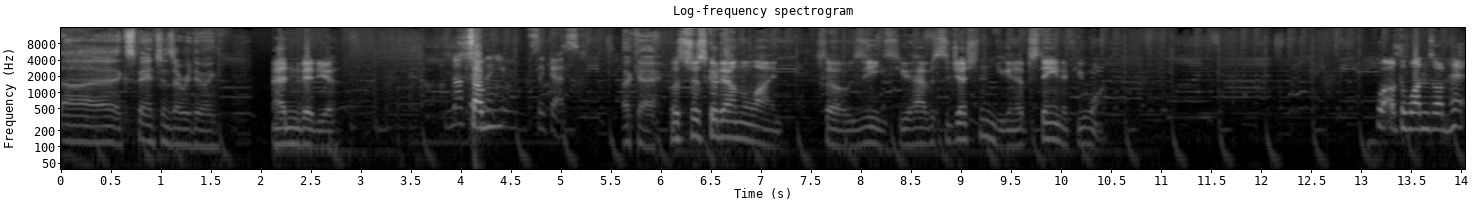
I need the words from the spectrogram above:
uh, expansions are we doing? Add Nvidia. Nothing Some- that you suggest. Okay. Let's just go down the line. So, Z's, you have a suggestion? You can abstain if you want. What are the ones on here?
